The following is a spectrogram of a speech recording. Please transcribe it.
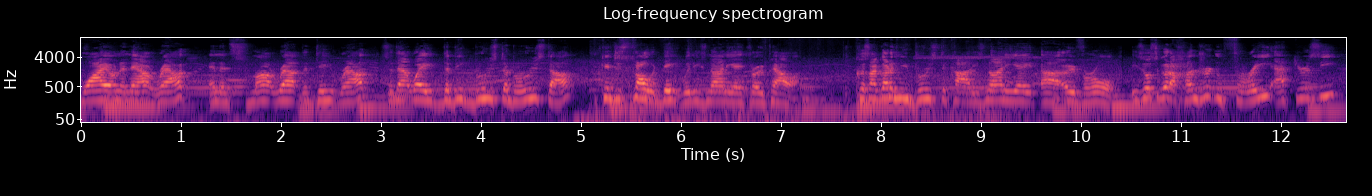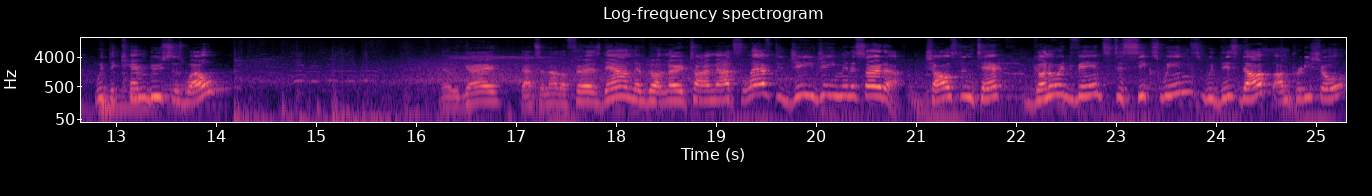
Y on an out route, and then smart route the deep route. So that way the big Brewster Brewster can just throw it deep with his 98 throw power. Because I got a new Brewster card. He's 98 uh, overall. He's also got 103 accuracy with the Chem boost as well. There we go. That's another first down. They've got no timeouts left. GG Minnesota. Charleston Tech going to advance to six wins with this dub, I'm pretty sure.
